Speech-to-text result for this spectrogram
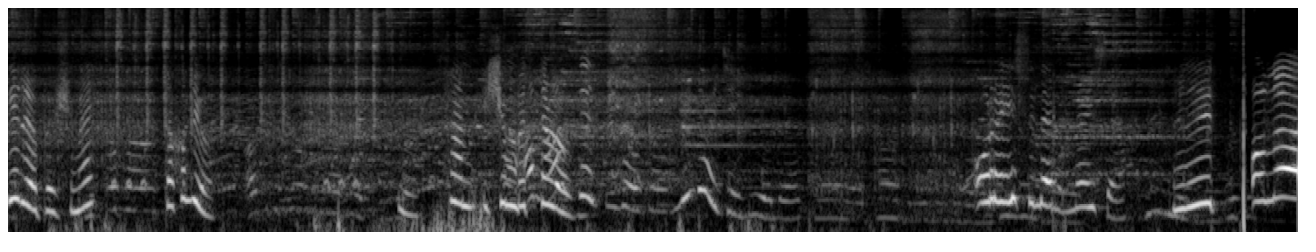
Geliyor peşime. Takılıyor. Sen işin bitti roza. Video çekiyorduk. Orayı silerim neyse. Evet. Allah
